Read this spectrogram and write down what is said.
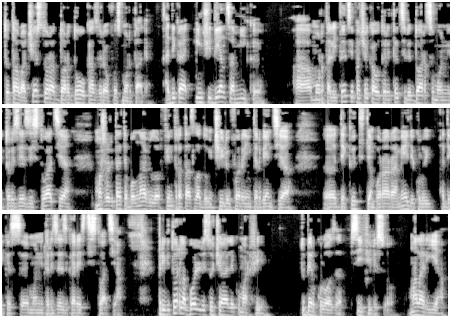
totalul acestora, doar două cazuri au fost mortale. Adică incidența mică a mortalității face ca autoritățile doar să monitorizeze situația, majoritatea bolnavilor fiind tratați la domiciliu fără intervenția ă, decât temporară a medicului, adică să monitorizeze care este situația. Privitor la bolile sociale cum ar fi tuberculoza, sifilisul, malaria,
